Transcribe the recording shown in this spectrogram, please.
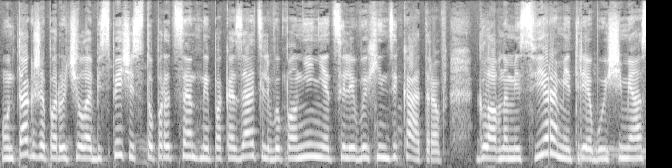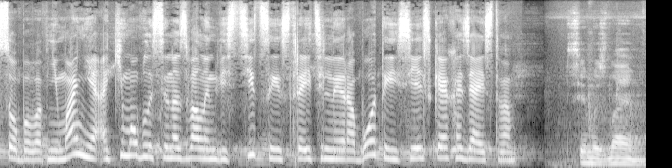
Он также поручил обеспечить стопроцентный показатель выполнения целевых индикаторов. Главными сферами, требующими особого внимания, Аким области назвал инвестиции, строительные работы и сельское хозяйство. Все мы знаем,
